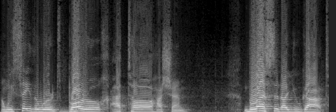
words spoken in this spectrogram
and we say the words Baruch Atah Hashem, blessed are you God.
